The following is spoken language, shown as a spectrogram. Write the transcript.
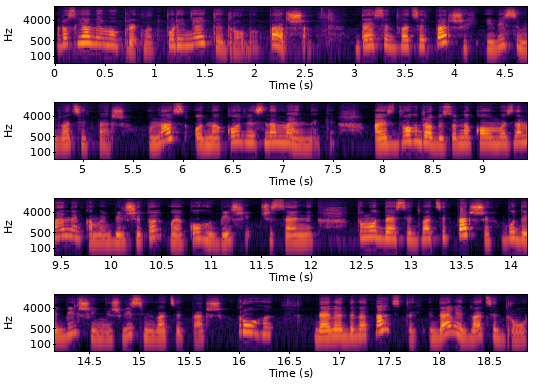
Розглянемо приклад. Порівняйте дроби. Перше. 10 21 і 8 21. У нас однакові знаменники, а із двох дробів з однаковими знаменниками більший той, у якого більший чисельник. Тому 10 21 буде більший, ніж 8 21. Друге. 9 19 і 9 22.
